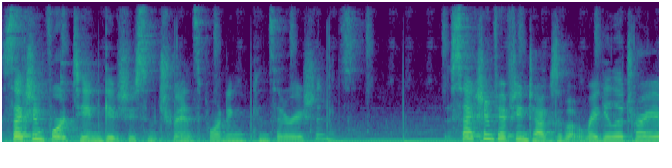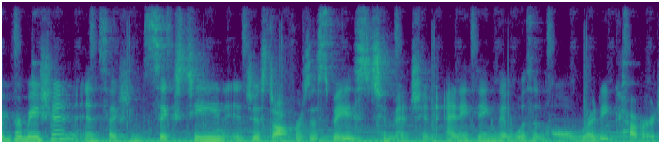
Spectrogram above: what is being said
Section 14 gives you some transporting considerations. Section 15 talks about regulatory information and section 16 it just offers a space to mention anything that wasn't already covered.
